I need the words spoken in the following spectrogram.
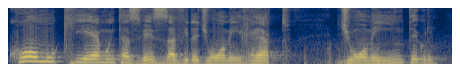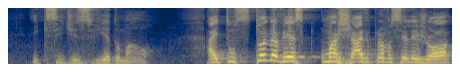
como que é muitas vezes a vida de um homem reto, de um homem íntegro e que se desvia do mal. Aí tu, toda vez uma chave para você ler Jó,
